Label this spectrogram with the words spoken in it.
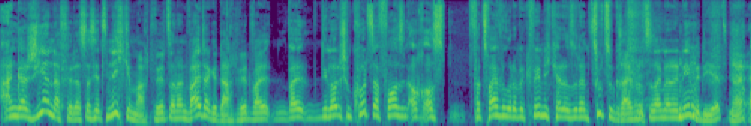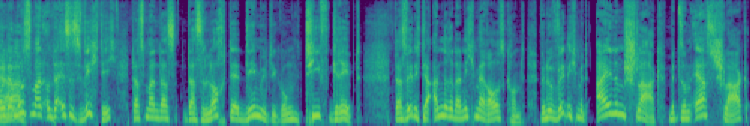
engagieren dafür, dass das jetzt nicht gemacht wird, sondern weitergedacht wird, weil, weil die Leute schon kurz davor sind, auch aus Verzweiflung oder Bequemlichkeit oder so dann zuzugreifen und zu sagen, na, dann nehmen wir die jetzt. Ja, und da ja. muss man, und da ist es wichtig, dass man das, das Loch der Demütigung tief gräbt. Dass wirklich der andere da nicht mehr rauskommt. Wenn du wirklich mit einem Schlag, mit so einem Erstschlag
